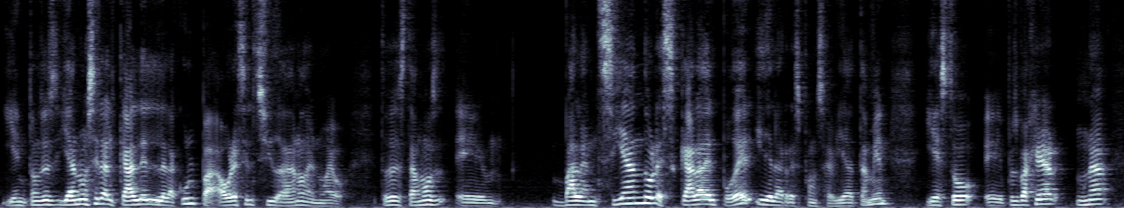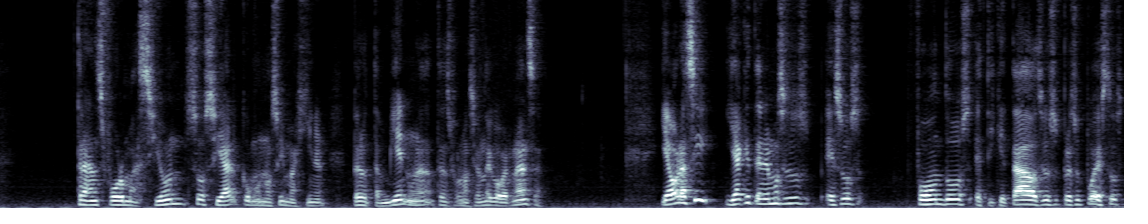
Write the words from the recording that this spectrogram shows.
Y entonces ya no es el alcalde de la culpa, ahora es el ciudadano de nuevo. Entonces estamos eh, balanceando la escala del poder y de la responsabilidad también. Y esto eh, pues va a generar una transformación social como no se imaginan, pero también una transformación de gobernanza. Y ahora sí, ya que tenemos esos, esos fondos etiquetados, esos presupuestos,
